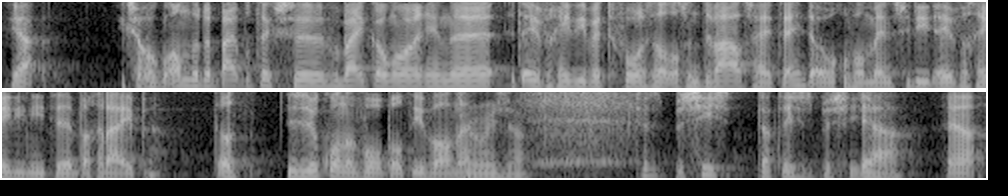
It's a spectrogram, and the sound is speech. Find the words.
Ja, ik zag ook andere bijbelteksten voorbij komen waarin eh, het evangelie werd voorgesteld als een dwaasheid, hè? In de ogen van mensen die het evangelie niet eh, begrijpen. Dat is ook wel een voorbeeld hiervan, hè? Zo is dat. Dat is, precies, dat is het precies. Ja, ja.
